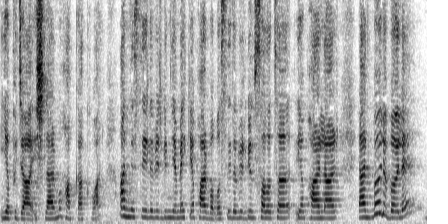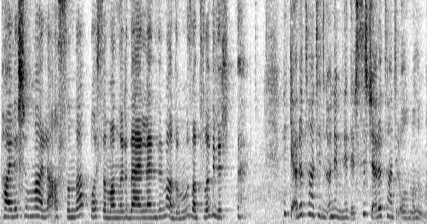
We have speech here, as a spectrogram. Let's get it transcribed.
yapacağı işler muhakkak var. Annesiyle bir gün yemek yapar, babasıyla bir gün salata yaparlar. Yani böyle böyle paylaşımlarla aslında boş zamanları değerlendirme adımımız atılabilir. Peki ara tatilin önemi nedir? Sizce ara tatil olmalı mı?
